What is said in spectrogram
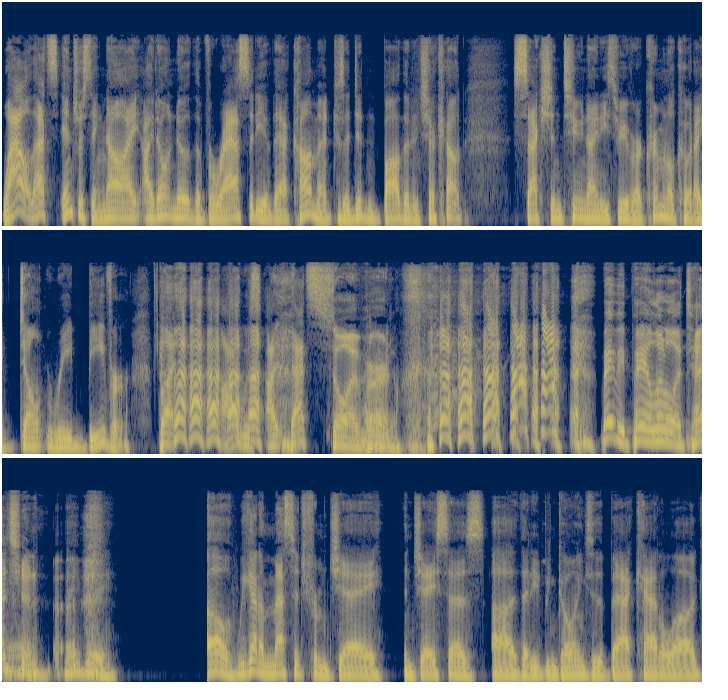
Wow, that's interesting. Now, I, I don't know the veracity of that comment because I didn't bother to check out section 293 of our criminal code. I don't read Beaver, but I was, I, that's So I've heard. Maybe pay a little attention. Maybe. Oh, we got a message from Jay, and Jay says uh, that he'd been going through the back catalog.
